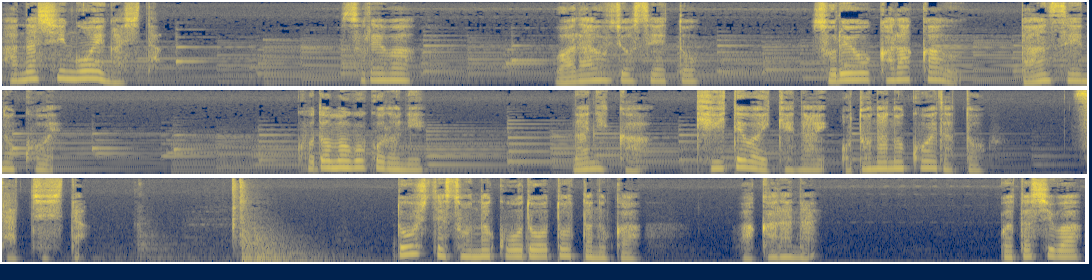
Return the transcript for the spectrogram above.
話し声がした。それは笑う女性とそれをからかう男性の声。子供心に何か聞いてはいけない大人の声だと察知したどうしてそんな行動をとったのかわからない私は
